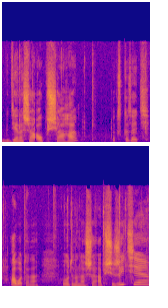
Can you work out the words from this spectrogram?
Где наша общага? Так сказать. А вот она. Вот она наше общежитие.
